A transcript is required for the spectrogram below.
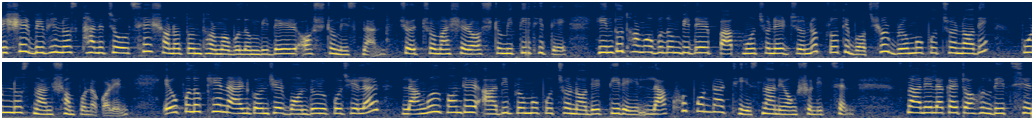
দেশের বিভিন্ন স্থানে চলছে সনাতন ধর্মাবলম্বীদের অষ্টমী স্নান। চৈত্র মাসের অষ্টমী তিথিতে হিন্দু ধর্মাবলম্বীদের পাপ মোচনের জন্য প্রতি বছর ব্রহ্মপুত্র নদে পুণ্য স্নান সম্পন্ন করেন। এ উপলক্ষে নারায়ণগঞ্জের বন্দর উপজেলার লাঙ্গলবন্দের আদি ব্রহ্মপুত্র নদের তীরে লাখো পুণ্যার্থী স্নানে অংশ নিচ্ছেন। স্নান এলাকায় টহল দিচ্ছেন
